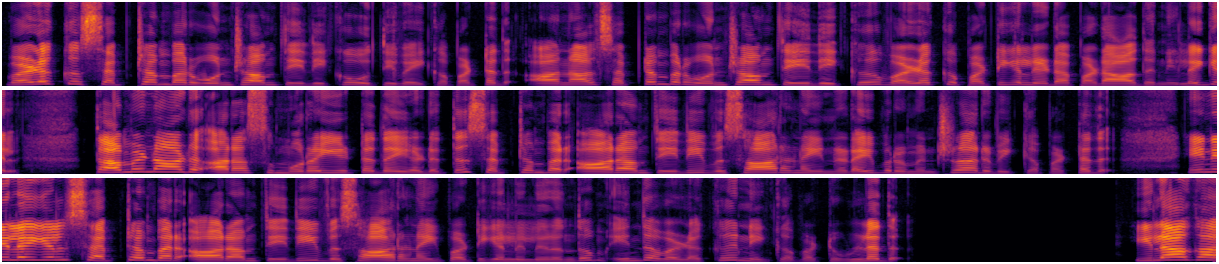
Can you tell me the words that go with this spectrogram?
வழக்கு செப்டம்பர் ஒன்றாம் தேதிக்கு ஒத்திவைக்கப்பட்டது. ஆனால் செப்டம்பர் ஒன்றாம் தேதிக்கு வழக்கு பட்டியலிடப்படாத நிலையில் தமிழ்நாடு அரசு முறையிட்டதை அடுத்து செப்டம்பர் ஆறாம் தேதி விசாரணை நடைபெறும் என்று அறிவிக்கப்பட்டது. இந்நிலையில் செப்டம்பர் ஆறாம் தேதி விசாரணை பட்டியலிலிருந்து இருந்தும் இந்த வழக்கு நீக்கப்பட்டுள்ளது. இலாகா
